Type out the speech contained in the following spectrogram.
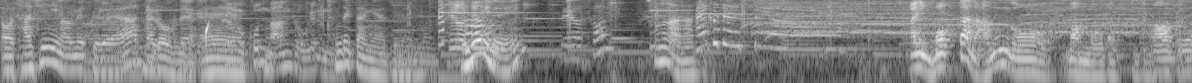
어 자신이 마음에 들어야 다가옵니다. 그러면 예곧 나한테 오겠네. 선택당해야 돼요. 인형이네. 빼어선? 손은 안 하죠. 아니 먹다 남은 거만 먹어봤는데 아 그래?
